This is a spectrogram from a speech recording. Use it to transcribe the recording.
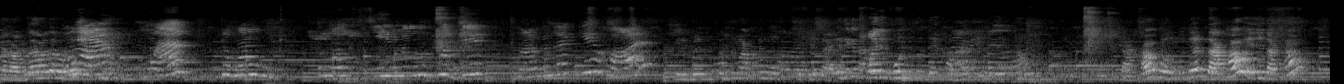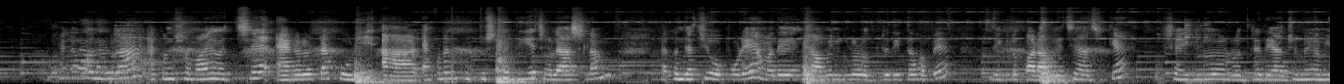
দাঁড়াও, বন্ধুরা, এখন সময় হচ্ছে এগারোটা কুড়ি, আর এখন আমি কুটুসকে দিয়ে চলে আসলাম। এখন যাচ্ছি ওপরে, আমাদের চাউমিনগুলো রোদ্রে দিতে হবে, যেগুলো করা হয়েছে আজকে, সেইগুলো রোদ্রে দেওয়ার জন্যই আমি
